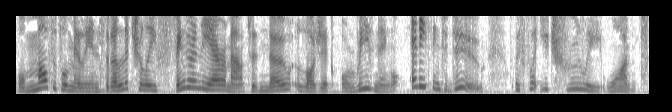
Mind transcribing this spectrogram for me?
or multiple millions that are literally finger in the air amounts with no logic or reasoning or anything to do with what you truly want.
